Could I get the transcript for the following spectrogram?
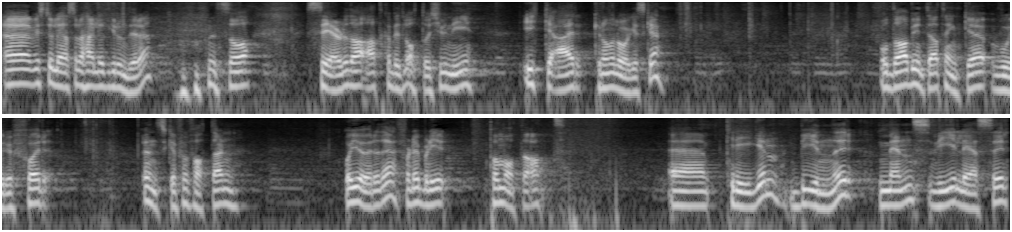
Eh, hvis du leser det her litt grundigere, så ser du da at kapittel 8 og 29 ikke er kronologiske. Og da begynte jeg å tenke hvorfor ønsker forfatteren å gjøre det? For det blir på en måte at eh, krigen begynner mens vi leser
